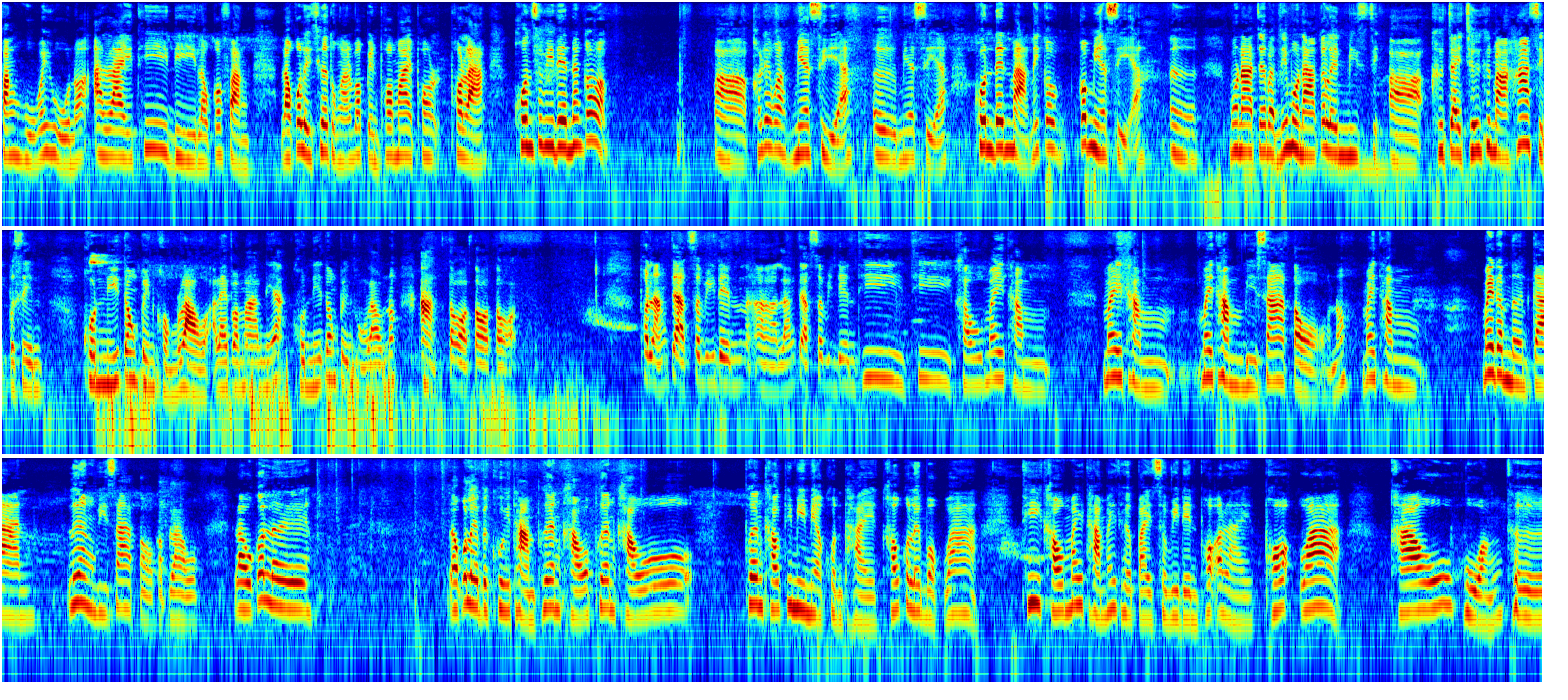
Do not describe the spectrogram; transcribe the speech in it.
ฟังหูไว้หูเนาะอะไรที่ดีเราก็ฟัง เราก็เลยเชื่อตรงนั้นว่าเป็นพ่อไม้พ่อพ่อล้าง คนสวีเดนนั่นก็ เขาเรียกว่าเมียเสีย เออ เมียเสีย คนเดนมาร์กนี่ก็ก็เมียเสีย เออ โมนาเจอแบบนี้โมนาก็เลยมีอ่าคือใจชื้นขึ้นมาห้าสิบเปอร์เซ็นคนนี้ต้องเป็นของเราอะไรประมาณเนี้ย คนนี้ต้องเป็นของเราเนาะ อะ ต่อต่อต่อพอหลังจากสวีเดน อ่า หลังจากสวีเดนที่ที่เขาไม่ทำไม่ทำไม่ทำวีซ่าต่อเนาะ ไม่ทำไม่ดำเนินการเรื่องวีซ่าต่อกับเรา เราก็เลย เราก็เลยไปคุยถามเพื่อนเขาเพื่อนเขาเพื่อนเขาที่มีเมียคนไทยเขาก็เลยบอกว่าที่เขาไม่ทำให้เธอไปสวีเดนเพราะอะไร เพราะว่าเขาหวงเธอ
